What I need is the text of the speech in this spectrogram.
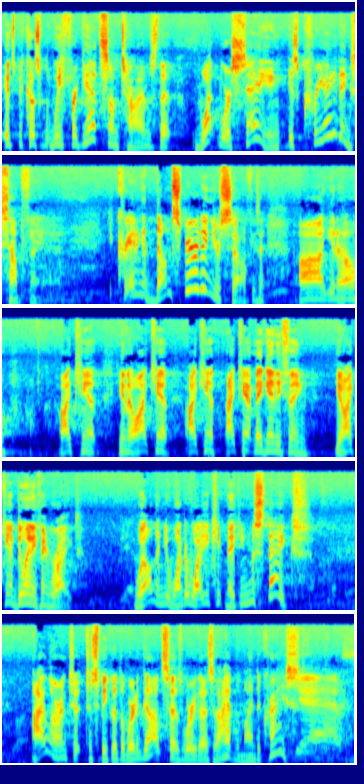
It's because we forget sometimes that what we're saying is creating something. You're creating a dumb spirit in yourself. You say, ah, you know, I can't, you know, I can't, I can't, I can't make anything, you know, I can't do anything right. Well, then you wonder why you keep making mistakes. I learned to, to speak what the Word of God says. Word of God says, I have the mind of Christ. Yes.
